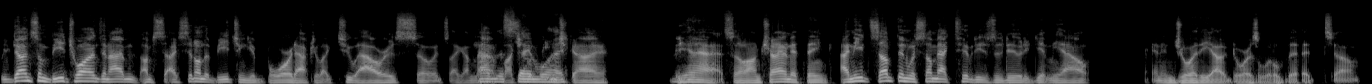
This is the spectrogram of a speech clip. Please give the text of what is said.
we've done some beach ones, and I'm, I'm, I sit on the beach and get bored after like two hours. So it's like I'm not I'm the much same of a way. beach guy. Mhm. Yeah. So I'm trying to think. I need something with some activities to do to get me out and enjoy the outdoors a little bit. So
